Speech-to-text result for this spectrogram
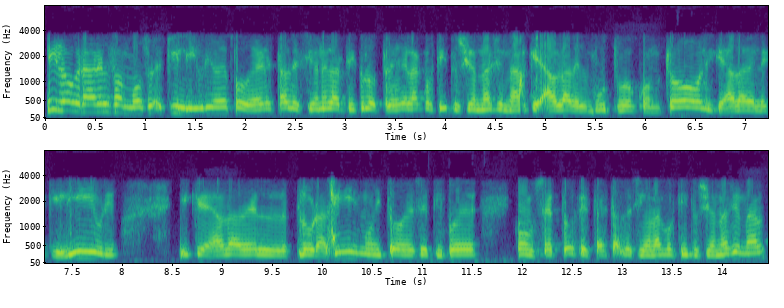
y lograr el famoso equilibrio de poder establecido en el artículo 3 de la Constitución Nacional que habla del mutuo control y que habla del equilibrio y que habla del pluralismo y todo ese tipo de conceptos que está establecido en la Constitución Nacional,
